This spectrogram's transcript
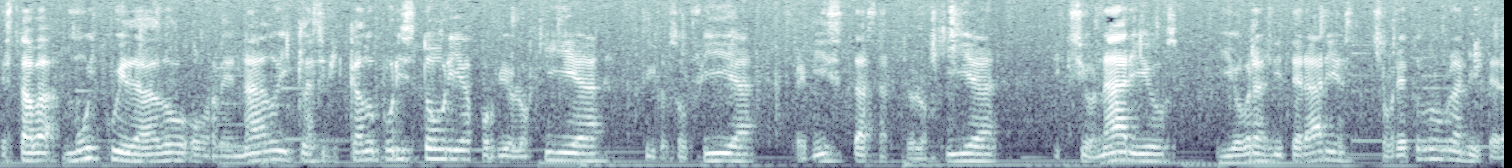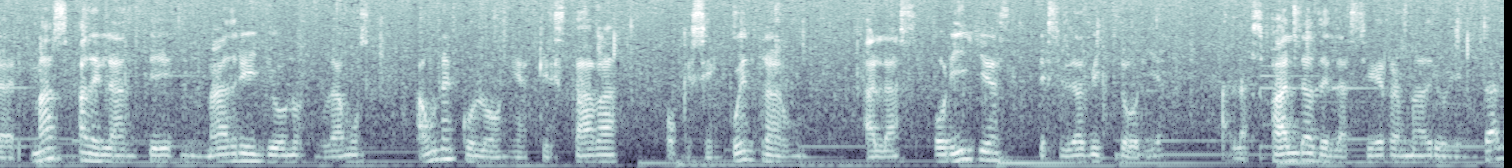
Estaba muy cuidado, ordenado y clasificado por historia, por biología, filosofía, revistas, arqueología, diccionarios y obras literarias, sobre todo obras literarias. Más adelante mi madre y yo nos mudamos a una colonia que estaba o que se encuentra aún a las orillas de Ciudad Victoria, a las faldas de la Sierra Madre Oriental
